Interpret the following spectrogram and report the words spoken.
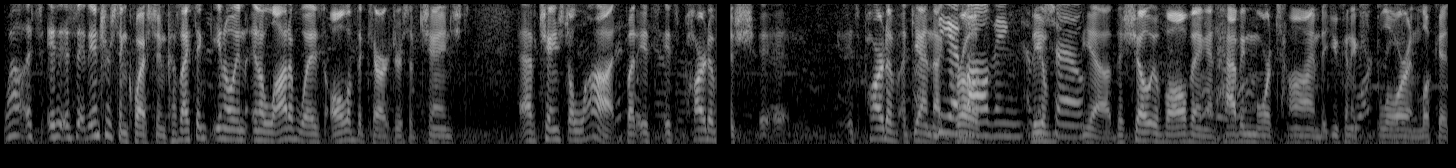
well, it's, it is an interesting question because I think, you know, in, in a lot of ways, all of the characters have changed have changed a lot, but it's it's part of the it's part of again that the growth, evolving of the, the show. Yeah, the show evolving and having more time that you can explore and look at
